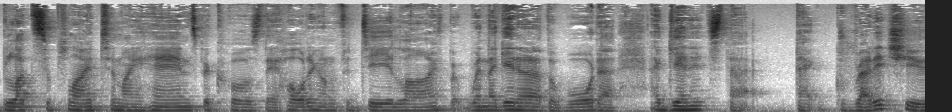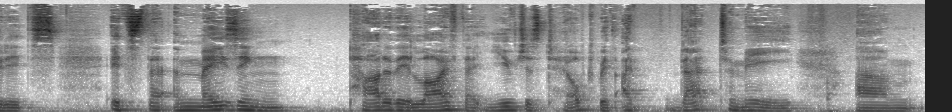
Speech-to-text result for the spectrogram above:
blood supply to my hands because they're holding on for dear life. But when they get out of the water, again, it's that that gratitude. It's it's that amazing part of their life that you've just helped with. I, that to me um,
